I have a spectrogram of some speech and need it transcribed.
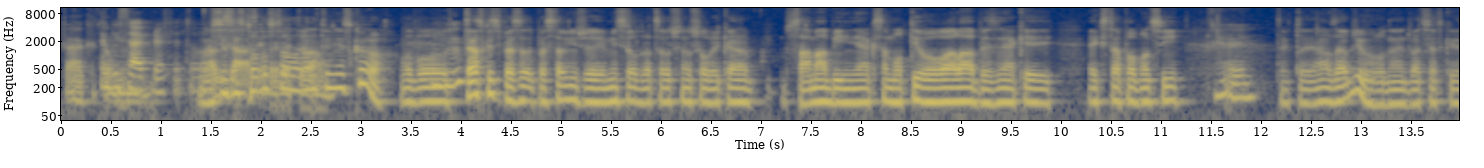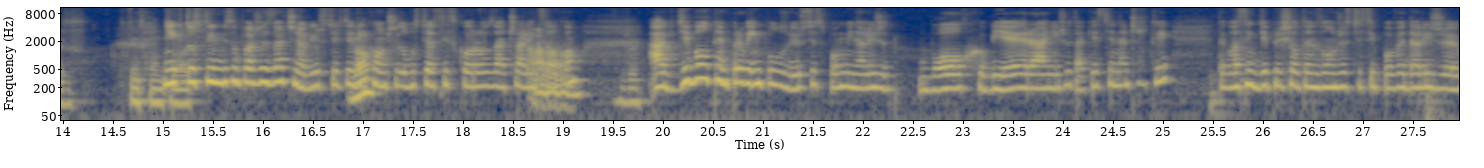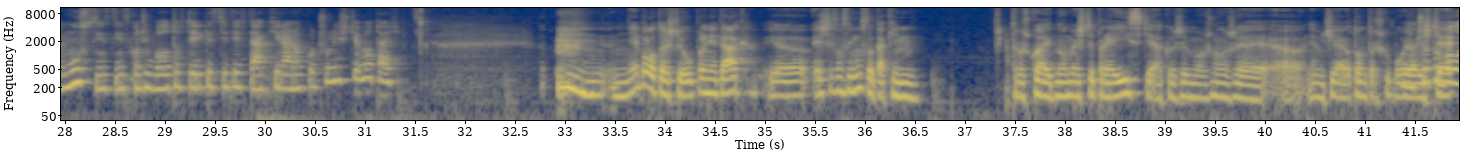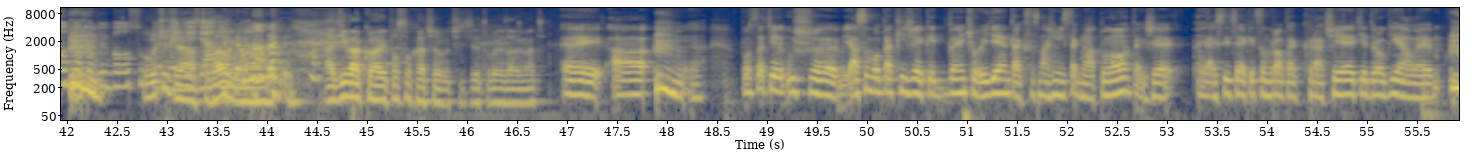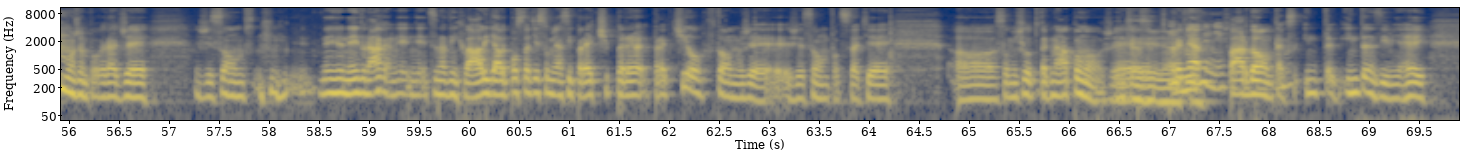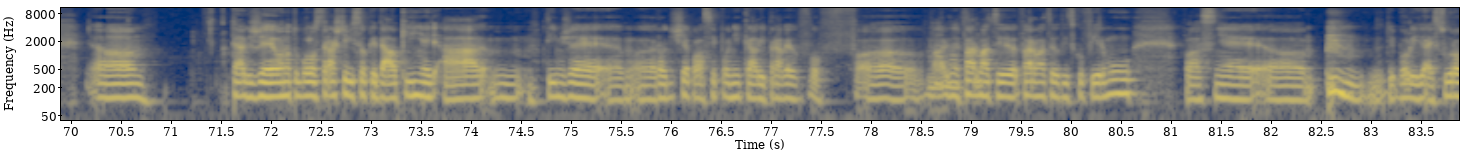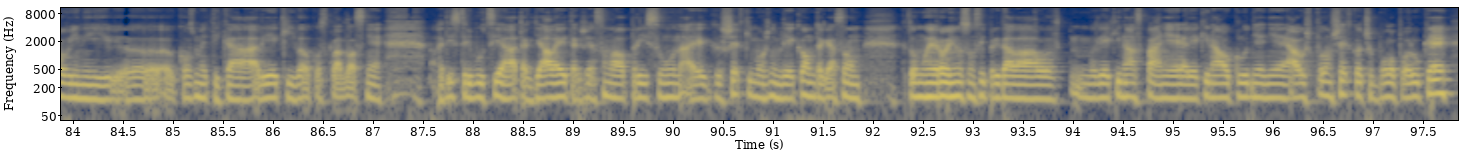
tak, tak by sa aj prefetoval. Vlastne sa z toho dostal relatívne skoro, lebo mm-hmm. teraz keď si predstavím, že mysel 20-ročného človeka sama by nejak sa motivovala bez nejakej extra pomoci, Hej. tak to je naozaj obdivuhodné 20 s tým skoncovať. Niekto s tým by som povedal, že začína. Vy už ste vtedy no. končili, lebo ste asi skoro začali Áno. celkom. Že... A kde bol ten prvý impuls? Vy už ste spomínali, že Boh, viera, niečo také ste načrtli tak vlastne kde prišiel ten zlom, že ste si povedali, že musím s tým skončiť. Bolo to vtedy, keď ste tie vtáky ráno počuli štebotať? Nebolo to ešte úplne tak. Ešte som si musel takým trošku aj dnom ešte prejsť, akože možno, že neviem, či aj o tom trošku povedať no, čo ešte. to bolo dno, to by bolo super určite vedieť. Určite nás to zaujíma. a divákov aj poslucháčov určite to bude zaujímať. Ej, a v podstate už e, ja som bol taký, že keď do niečo idem, tak sa snažím ísť tak naplno, takže aj síce keď som bral tak kratšie tie drogy, ale môžem povedať, že že som, nie, nie, nechcem na tým chváliť, ale v podstate som ja si preč, pre, prečil v tom, že, že som v podstate uh, som išiel to tak naplno. Že intenzívne. Pre mňa, pardon, tak in, intenzívne, hej. Uh, Takže ono to bolo strašne vysoké dávky hneď a mm, tým, že rodičia vlastne podnikali práve v, v, v farmaci, farmaceutickú firmu, vlastne kde boli aj suroviny, e, kozmetika, lieky, veľkosklad vlastne a distribúcia a tak ďalej, takže ja som mal prísun aj k všetkým možným liekom, tak ja som k tomu heroínu som si pridával lieky na spanie, lieky na okludnenie a už potom všetko, čo bolo po ruke.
